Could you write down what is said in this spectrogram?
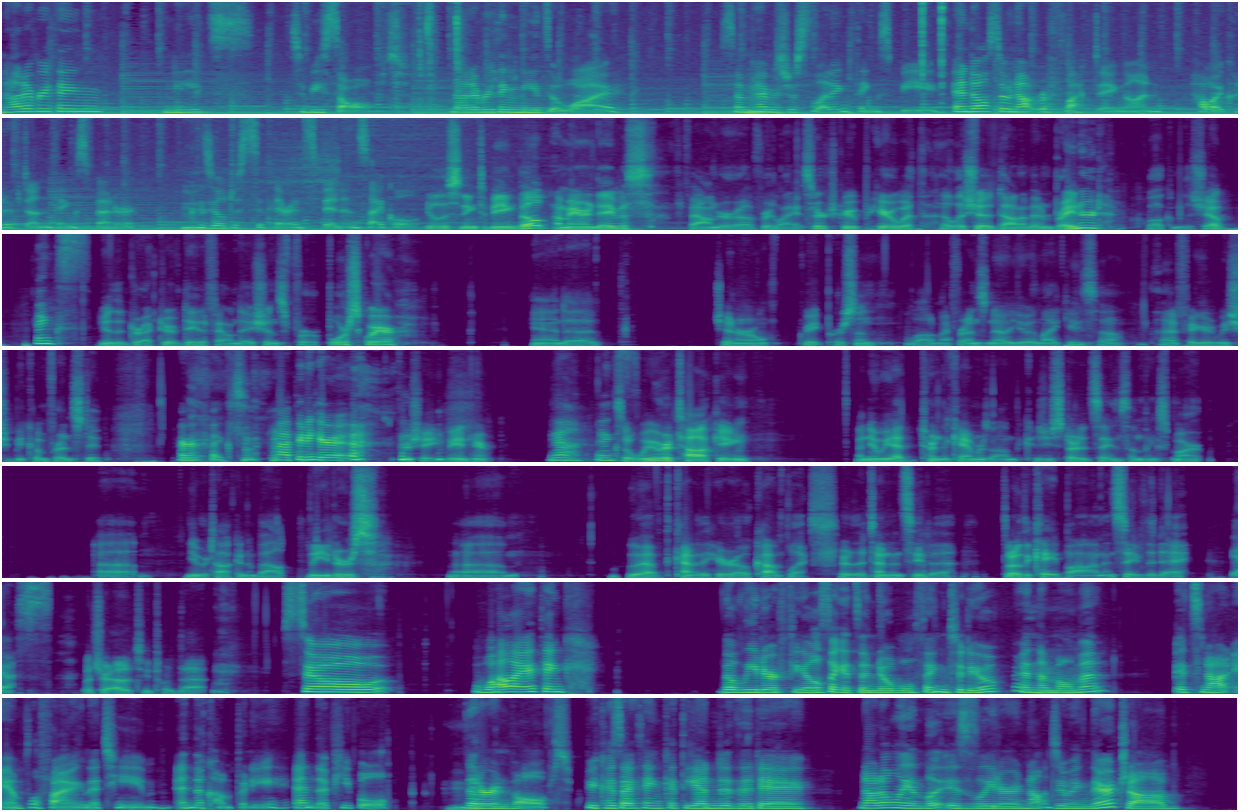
not everything needs to be solved. Not everything needs a why. Sometimes hmm. just letting things be and also not reflecting on how I could have done things better hmm. because you'll just sit there and spin and cycle. You're listening to Being Built. I'm Aaron Davis, founder of Reliant Search Group, here with Alicia Donovan Brainerd. Welcome to the show. Thanks. You're the director of data foundations for Foursquare and a general great person. A lot of my friends know you and like you, so I figured we should become friends too. Perfect. Happy to hear it. Appreciate you being here. Yeah, thanks. So we were talking. I knew we had to turn the cameras on because you started saying something smart. Um, you were talking about leaders um, who have kind of the hero complex or the tendency to throw the cape on and save the day. yes. What's your attitude toward that? So while I think the leader feels like it's a noble thing to do in the Mhm. moment, it's not amplifying the team and the company and the people Hmm. that are involved. Because I think at the end of the day, not only is the leader not doing their job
